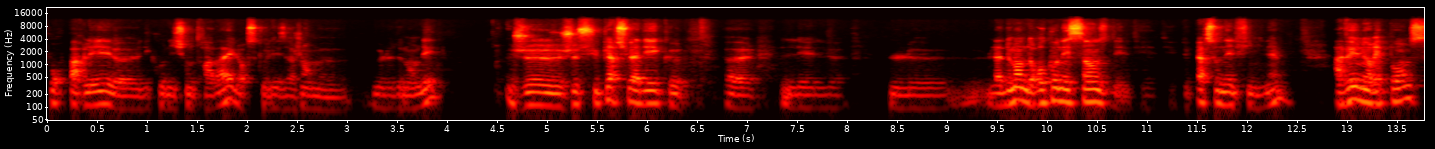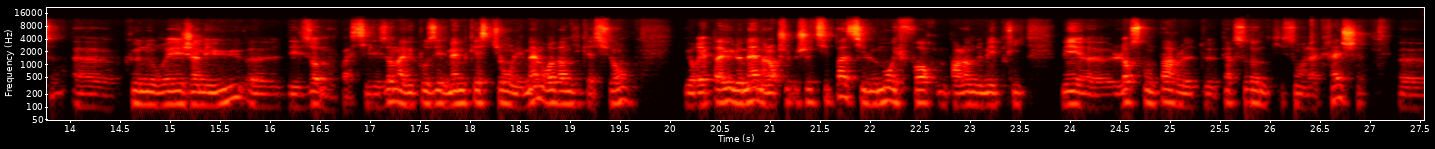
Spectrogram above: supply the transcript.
pour parler des conditions de travail lorsque les agents me, le demandaient. Je, suis persuadé que la demande de reconnaissance des, du personnel féminin avait une réponse que n'auraient jamais eu des hommes. Si les hommes avaient posé les mêmes questions, les mêmes revendications, il n'y aurait pas eu le même. Alors, je ne sais pas si le mot est fort en parlant de mépris, mais euh, lorsqu'on parle de personnes qui sont à la crèche, euh,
